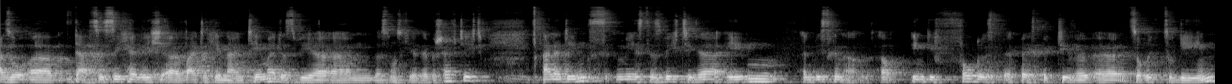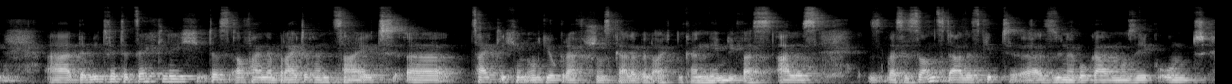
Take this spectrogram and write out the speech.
Also äh, das ist sicherlich äh, weiterhin ein Thema, das, wir, ähm, das uns hier sehr beschäftigt. Allerdings, mir ist es wichtiger, eben ein bisschen in die Vogelsperspektive äh, zurückzugehen, äh, damit wir tatsächlich das auf einer breiteren Zeit, äh, zeitlichen und geografischen Skala beleuchten können, nämlich was alles was es sonst alles gibt äh, Synagogalmusik und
